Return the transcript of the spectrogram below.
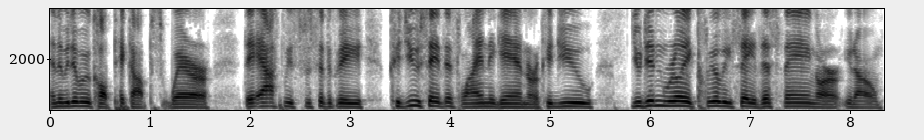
and then we did what we call pickups, where they asked me specifically, could you say this line again, or could you you didn't really clearly say this thing, or you know,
